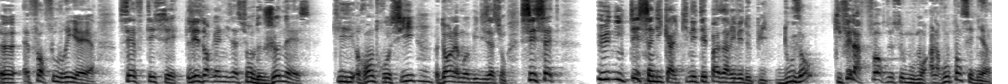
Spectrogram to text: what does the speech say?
euh, Force ouvrière, CFTC, les organisations de jeunesse qui rentrent aussi hmm. dans la mobilisation. C'est cette unité syndicale qui n'était pas arrivée depuis 12 ans, qui fait la force de ce mouvement. Alors vous pensez bien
